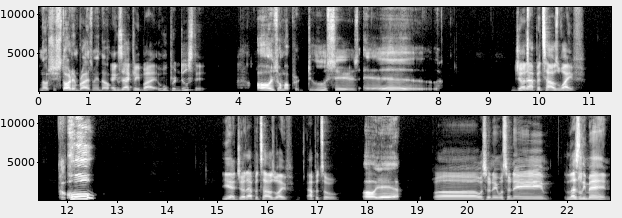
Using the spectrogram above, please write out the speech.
No, she starred in Bridesmaid though. Exactly, but who produced it? Oh, you're talking about producers. Ew. Judd Apatow's wife. Who? Yeah, Judd Apatow's wife. Apatow. Oh yeah, yeah. Uh, what's her name? What's her name? Leslie Mann.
